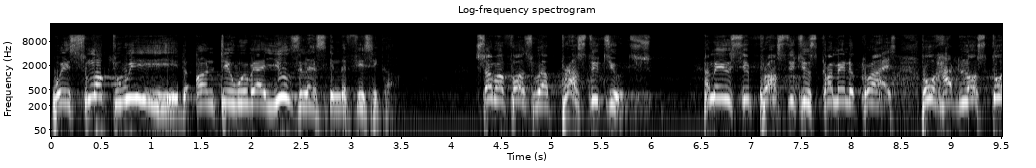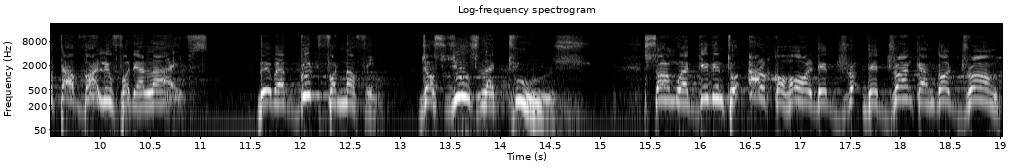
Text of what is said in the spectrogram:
We smoked weed until we were useless in the physical. Some of us were prostitutes. I mean, you see prostitutes coming to Christ who had lost total value for their lives. They were good for nothing, just used like tools. Some were given to alcohol, they, dr- they drank and got drunk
